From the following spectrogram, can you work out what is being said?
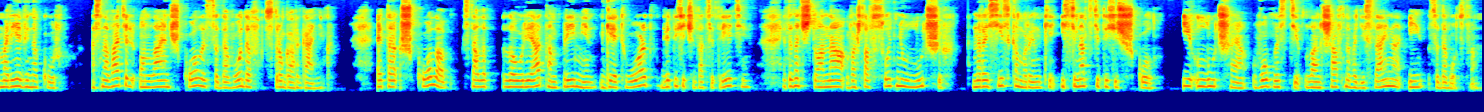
Мария Винокур, основатель онлайн-школы садоводов «Строго органик». Эта школа стала лауреатом премии Get Word 2023. Это значит, что она вошла в сотню лучших на российском рынке из 17 тысяч школ – и лучшая в области ландшафтного дизайна и садоводства.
